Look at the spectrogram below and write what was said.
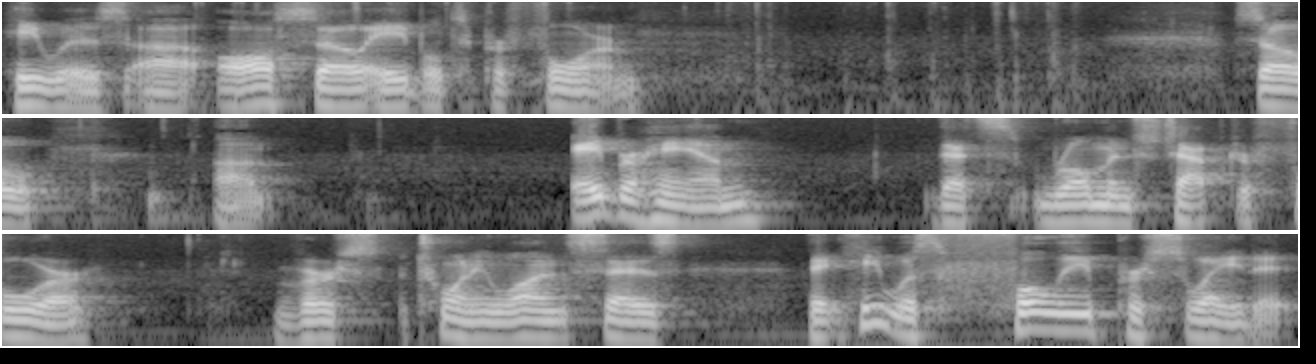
he was uh, also able to perform. So, um, Abraham, that's Romans chapter 4, verse 21, says that he was fully persuaded.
